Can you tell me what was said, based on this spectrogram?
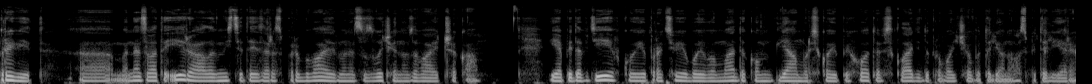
Привіт. Е, Мене звати Іра, але в місті, де я зараз перебуваю, мене зазвичай називають ЧК. Я під Авдіївкою і працюю бойовим медиком для морської піхоти в складі добровольчого батальйону госпітальєри.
